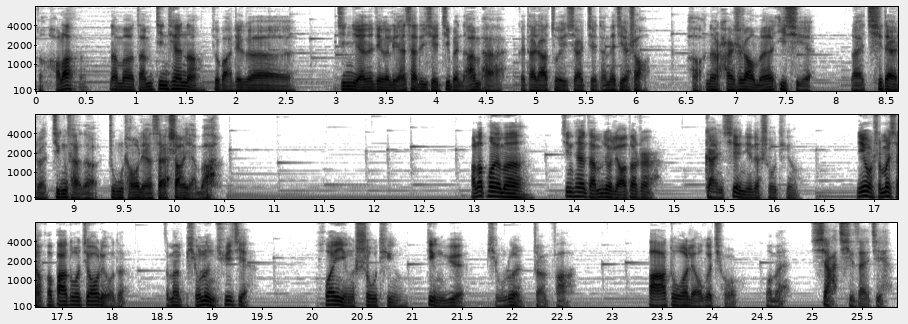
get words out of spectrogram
好了，那么咱们今天呢就把这个今年的这个联赛的一些基本的安排给大家做一下简单的介绍。好，那还是让我们一起来期待着精彩的中超联赛上演吧。好了，朋友们，今天咱们就聊到这儿，感谢您的收听。您有什么想和巴多交流的，咱们评论区见。欢迎收听、订阅、评论、转发。巴多聊个球，我们下期再见。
